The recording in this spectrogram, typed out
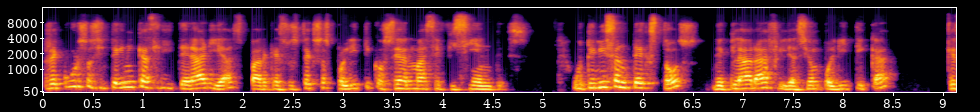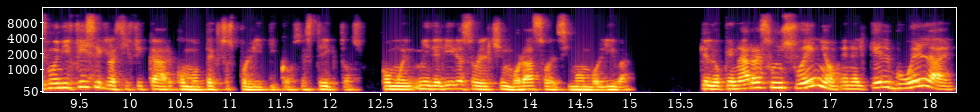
recursos y técnicas literarias para que sus textos políticos sean más eficientes. Utilizan textos de clara afiliación política, que es muy difícil clasificar como textos políticos estrictos, como Mi delirio sobre el chimborazo de Simón Bolívar, que lo que narra es un sueño en el que él vuela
